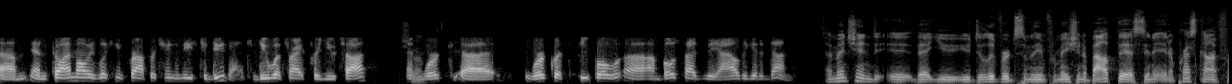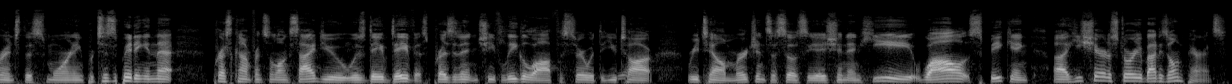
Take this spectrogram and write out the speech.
Um, and so I'm always looking for opportunities to do that, to do what's right for Utah, sure. and work uh, work with people uh, on both sides of the aisle to get it done. I mentioned uh, that you, you delivered some of the information about this in, in a press conference this morning. Participating in that press conference alongside you was Dave Davis, President and Chief Legal Officer with the Utah Retail Merchants Association. And he, while speaking, uh, he shared a story about his own parents.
